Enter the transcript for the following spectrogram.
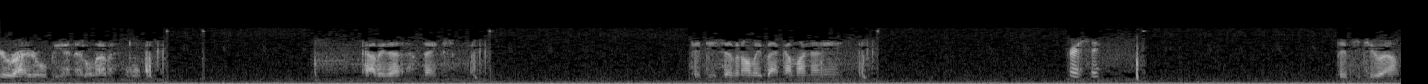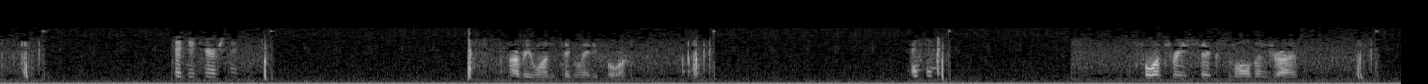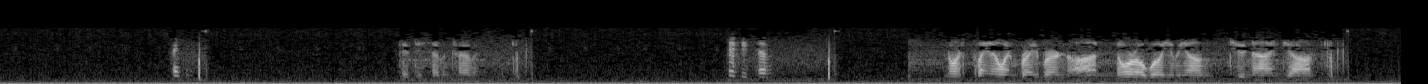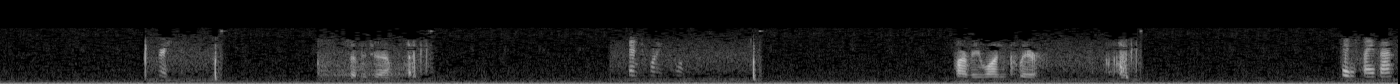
Your rider will be in at 11. Copy that. Thanks. 57, I'll be back on my 98. Receive. 52 out. 52 receive. RV1, signal 84. Perfect. 436 Malden Drive. Perfect. 57 traffic. 57. North Plano and Brayburn on Nora William Young, 29 John. 1024. RV one clear. Ten twenty five.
